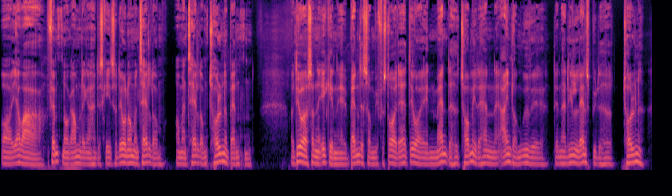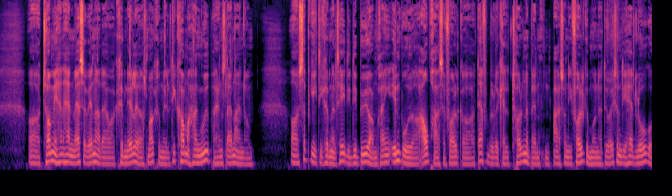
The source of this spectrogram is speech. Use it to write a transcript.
Og jeg var 15 år gammel, dengang det skete, så det var noget, man talte om. Og man talte om Tolne-banden. Og det var sådan ikke en bande, som vi forstår i dag. Det var en mand, der hed Tommy, der havde en ejendom ude ved den her lille landsby, der hedder Tolne. Og Tommy, han havde en masse venner, der var kriminelle og småkriminelle. De kom og hang ud på hans landejendom. Og så begik de kriminalitet i de byer omkring indbrud og afpresse folk, og derfor blev det kaldt Tolnebanden, bare sådan i folkemunde. Det var ikke sådan, de havde et logo.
